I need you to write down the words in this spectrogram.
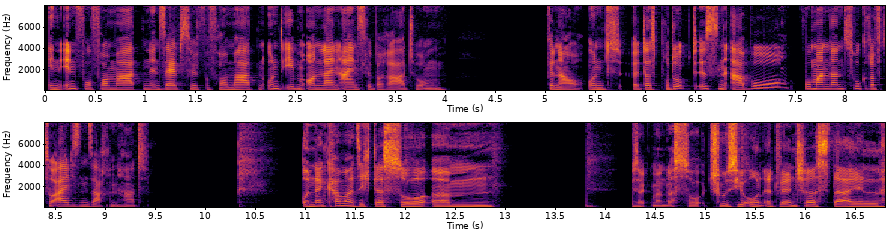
in Infoformaten, in Selbsthilfeformaten und eben Online-Einzelberatungen. Genau. Und äh, das Produkt ist ein Abo, wo man dann Zugriff zu all diesen Sachen hat. Und dann kann man sich das so ähm, wie sagt man das so, Choose Your Own Adventure Style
